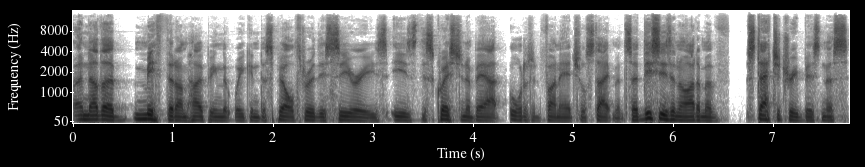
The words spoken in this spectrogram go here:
another myth that I'm hoping that we can dispel through this series is this question about audited financial statements. So this is an item of statutory business.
